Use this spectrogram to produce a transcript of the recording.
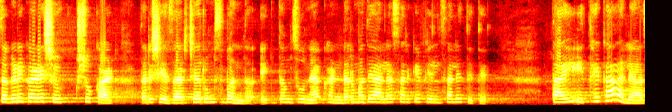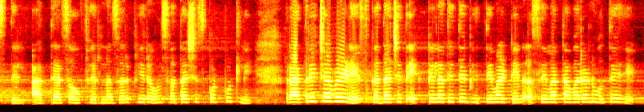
सगळीकडे शुक शुकाट तर शेजारच्या रूम्स बंद. एकदम जुन्या खंडरमध्ये आल्यासारखे फील झाले तिथे. ताई इथे का आल्या असतील? आध्या चौफेर नजर फिरवून स्वतःशीच पुटपुटली. रात्रीच्या वेळेस कदाचित एकटीला तिथे भीती वाटेल असे वातावरण होते हे.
